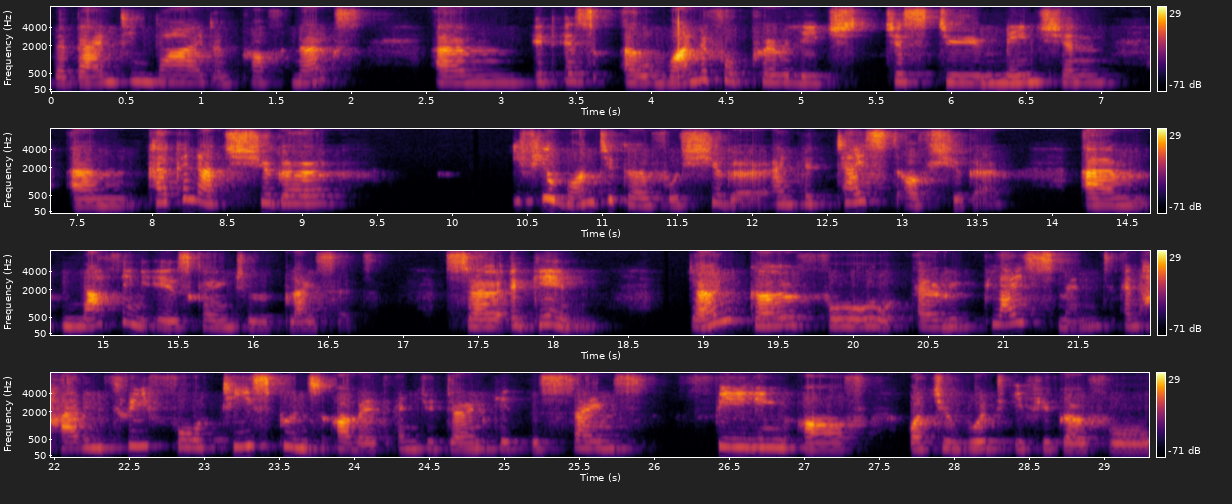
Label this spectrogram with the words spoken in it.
the Banting diet and Prof. Noakes. Um, it is a wonderful privilege just to mention um, coconut sugar. If you want to go for sugar and the taste of sugar, um, nothing is going to replace it. So again, don't go for a replacement and having three, four teaspoons of it and you don't get the same feeling of what you would if you go for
